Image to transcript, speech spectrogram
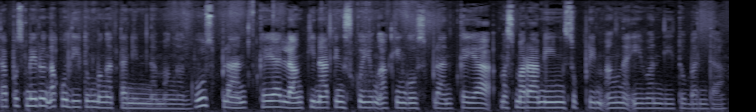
Tapos meron ako ditong mga tanim na mga ghost plant. Kaya lang kinatings ko yung aking ghost plant. Kaya mas maraming supreme ang naiwan dito banda.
